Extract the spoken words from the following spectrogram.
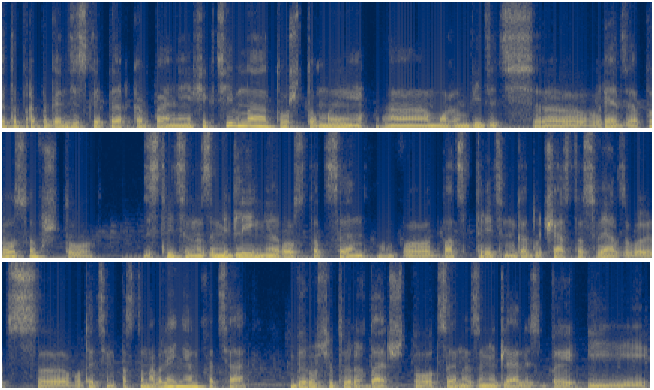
эта пропагандистская пиар-компания эффективна. То, что мы э, можем видеть э, в ряде опросов, что действительно замедление роста цен в 2023 году часто связывают с э, вот этим постановлением, хотя Берусь утверждать, что цены замедлялись бы и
